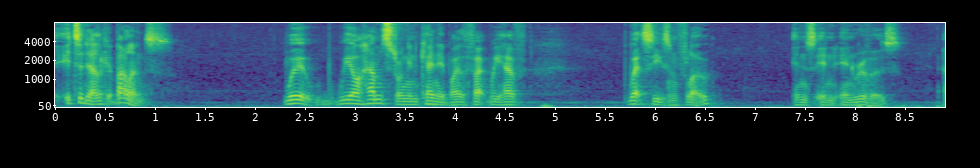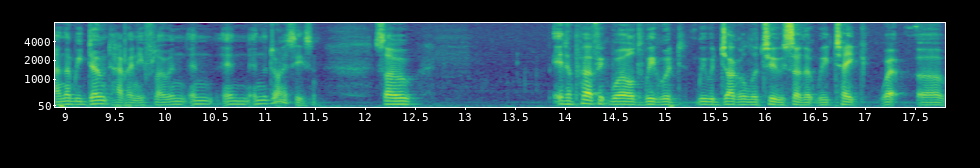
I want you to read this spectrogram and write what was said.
it's a delicate balance. We're, we are hamstrung in Kenya by the fact we have wet season flow in, in, in rivers, and then we don't have any flow in, in, in, in the dry season. So in a perfect world, we would, we would juggle the two so that we take wet, uh,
